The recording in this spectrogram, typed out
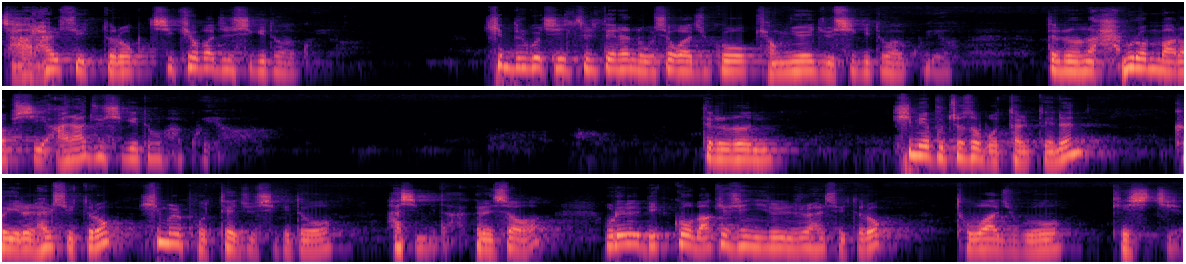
잘 할 수 있도록 지켜봐 주시기도 하고요. 힘들고 지칠 때는 오셔가지고 격려해 주시기도 하고요. 때로는 아무런 말 없이 안아주시기도 하고요. 때로는 힘에 붙여서 못할 때는 그 일을 할 수 있도록 힘을 보태 주시기도 하십니다. 그래서 우리를 믿고 맡겨주신 일을 할 수 있도록 도와주고 계시지요.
